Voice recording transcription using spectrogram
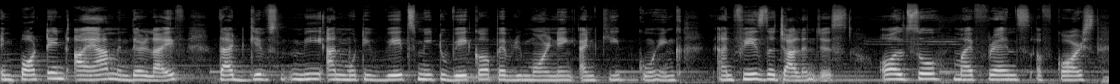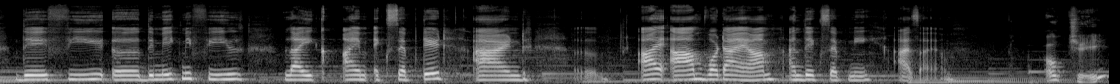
important I am in their life. That gives me and motivates me to wake up every morning and keep going and face the challenges. Also, my friends, of course, they feel uh, they make me feel like I'm accepted and uh, I am what I am, and they accept me as I am. Okay.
